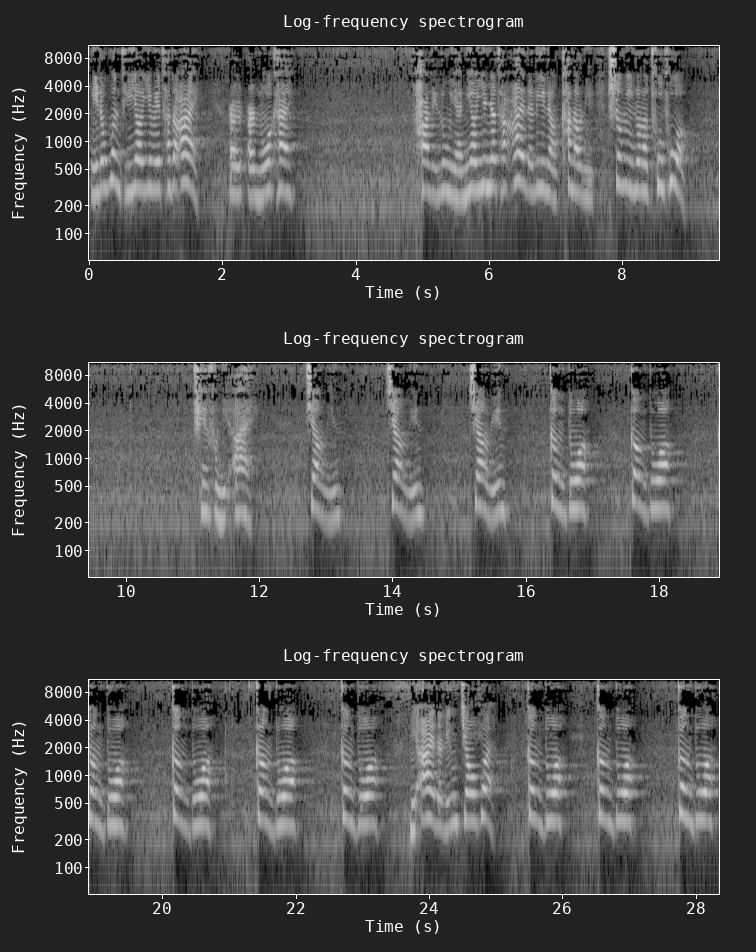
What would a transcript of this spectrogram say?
你的问题要因为他的爱而而挪开。哈利路亚！你要因着他爱的力量，看到你生命中的突破。天赋你爱降临，降临，降临，更多，更多，更多，更多，更多，更多，你爱的灵浇灌。更多，更多，更多，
